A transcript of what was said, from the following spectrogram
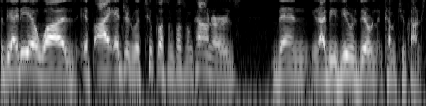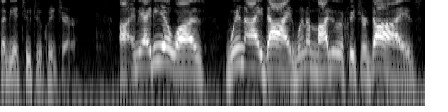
So the idea was if I entered with two plus one plus one counters, then you know, I'd be zero zero and come two counters. I'd be a two two creature. Uh, and the idea was when I died, when a modular creature dies,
